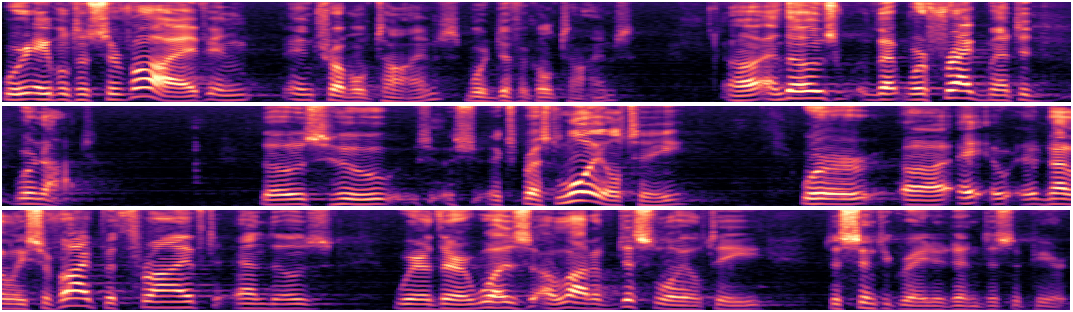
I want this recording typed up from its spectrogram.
were able to survive in, in troubled times, more difficult times, uh, and those that were fragmented were not. Those who expressed loyalty were uh, not only survived but thrived, and those where there was a lot of disloyalty disintegrated and disappeared.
